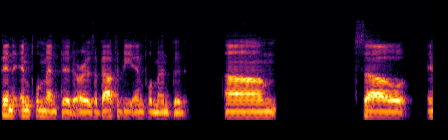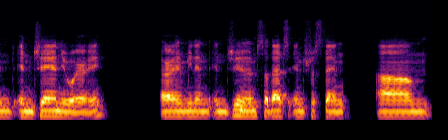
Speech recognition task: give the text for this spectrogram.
been implemented or is about to be implemented. Um, so in, in January, or I mean, in, in June, so that's interesting. Um,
